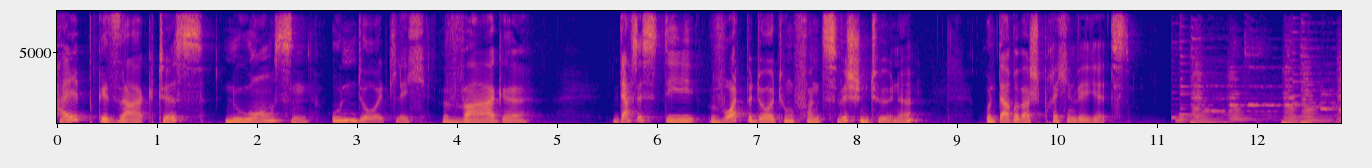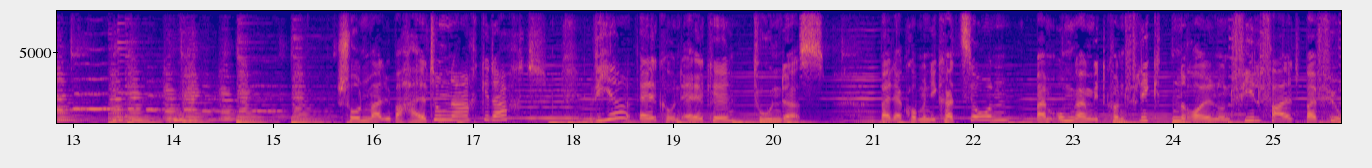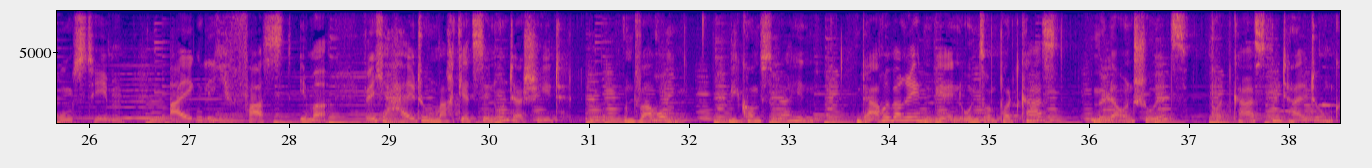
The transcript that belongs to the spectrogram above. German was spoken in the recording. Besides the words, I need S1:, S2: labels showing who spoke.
S1: Halbgesagtes, Nuancen, undeutlich, vage. Das ist die Wortbedeutung von Zwischentöne und darüber sprechen wir jetzt.
S2: Schon mal über Haltung nachgedacht? Wir, Elke und Elke, tun das. Bei der Kommunikation, beim Umgang mit Konflikten, Rollen und Vielfalt, bei Führungsthemen. Eigentlich fast immer.
S1: Welche Haltung macht jetzt den Unterschied? Und warum? Wie kommst du dahin? Darüber reden wir in unserem Podcast Müller und Schulz, Podcast mit Haltung.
